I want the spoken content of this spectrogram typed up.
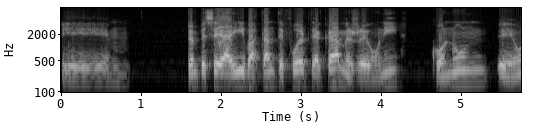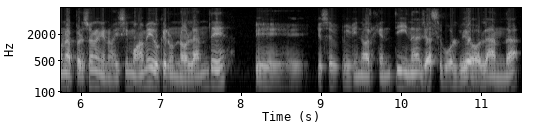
Eh, yo empecé ahí bastante fuerte acá, me reuní con un, eh, una persona que nos hicimos amigos, que era un holandés, eh, que se vino a Argentina, ya se volvió a Holanda.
